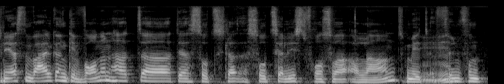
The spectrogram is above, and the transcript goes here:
Den ersten Wahlgang gewonnen hat äh, der Sozi Sozialist François Hollande mit 25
